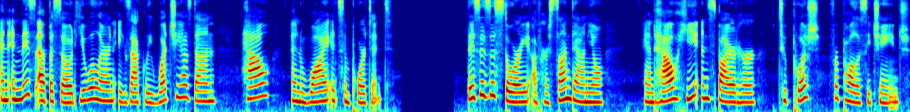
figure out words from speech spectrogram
And in this episode, you will learn exactly what she has done, how, and why it's important. This is the story of her son Daniel and how he inspired her to push for policy change.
